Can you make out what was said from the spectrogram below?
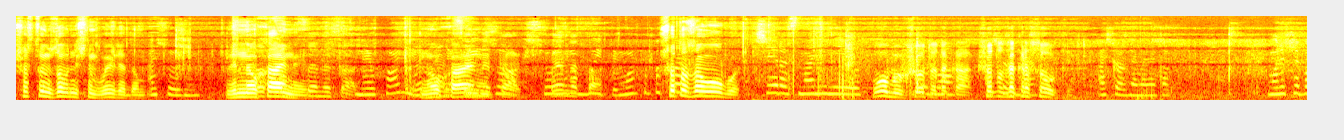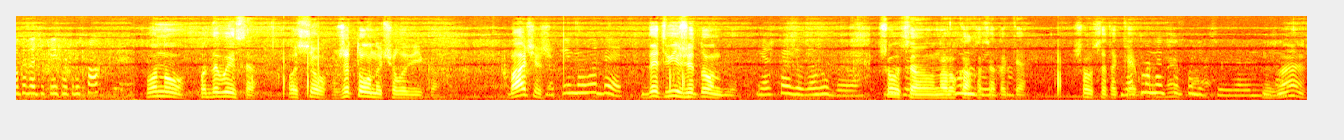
Що з твоїм зовнішнім виглядом? А що ж? Він неохайний. Це не так. Не охайно? Неохайно. Це не так. Що Це не робити? Можете Що то за обувь? Ще раз на лінію. Обув, що то така? Що то за кросовки? А що ж на мене так? Можеш ще показати, який я трусах? Воно, подивися. Ось о, жетон у чоловіка. Бачиш? Який молодець. Де твій жетон, блін? Я ж кажу, загубила. Що це на руках оце таке? Що це таке? Як мене всю поліцію взяли? Не знаєш?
